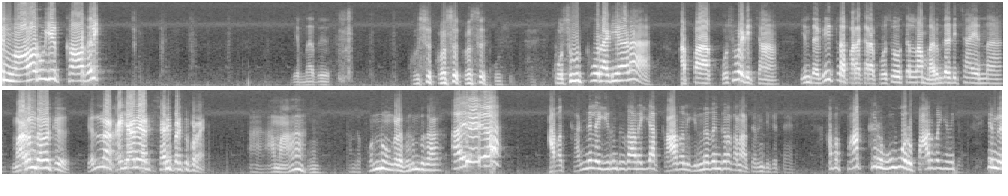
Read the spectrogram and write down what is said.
என் ஆருயிர் காதலி. என்னது? கொசு கொசு கொசு. கொசுவுக்கு ஒரு அடியாளா? அப்பா கொசு அடிச்சான். இந்த வீட்டுல பறக்கிற கொசுவுக்கெல்லாம் மருந்தடிச்சா என்ன? மறந்ததுக்கு எல்லாம் கையாலே அடிச்சு சரிப்படுத்தி ஆமா. அந்த பொண்ணு உங்களை விரும்புதா? அவ கண்ணுல இருந்துதான் ஐயா காதல். இன்னதுங்கிறத நான் தெரிஞ்சுக்கிட்டேன். அவ பாக்குற ஒவ்வொரு பார்வையும் என்ன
